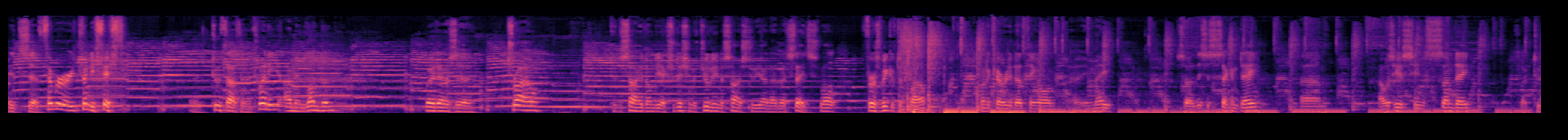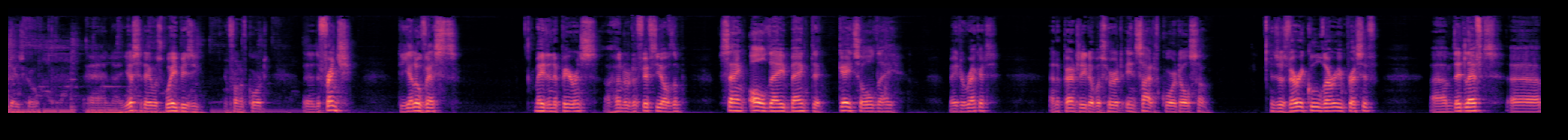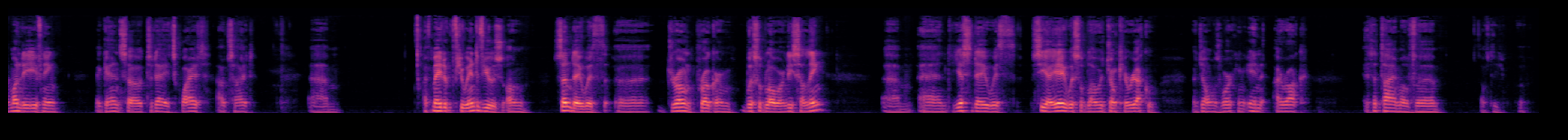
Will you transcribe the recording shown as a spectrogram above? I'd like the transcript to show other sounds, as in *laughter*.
It's uh, February 25th, uh, 2020. I'm in London, where there's a trial to decide on the extradition of Julian Assange to the United States. Well, first week of the trial. I'm going to carry that thing on uh, in May. So this is the second day. Um, I was here since Sunday, like two days ago, and uh, yesterday was way busy in front of court. Uh, the French, the yellow vests, made an appearance, 150 of them, sang all day, banged the gates all day, made a record, and apparently that was heard inside of court also. This was very cool, very impressive. Um, they'd left uh, Monday evening again, so today it's quiet outside. Um, I've made a few interviews on Sunday with uh, drone program whistleblower Lisa Ling, um, and yesterday with CIA whistleblower John Kiriakou. Uh, John was working in Iraq at the time of uh, of the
